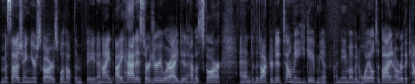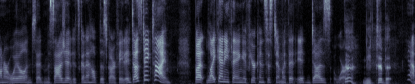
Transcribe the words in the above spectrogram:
Massaging your scars will help them fade. And I, I had a surgery where I did have a scar, and the doctor did tell me, he gave me a, a name of an oil to buy, an over the counter oil, and said, massage it. It's going to help the scar fade. It does take time, but like anything, if you're consistent with it, it does work. Yeah, neat tidbit. Yeah.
